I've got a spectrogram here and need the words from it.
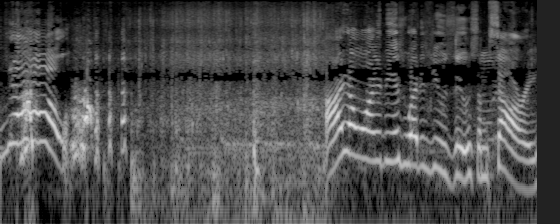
No! I don't want to be as wet as you, Zeus. I'm sorry.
